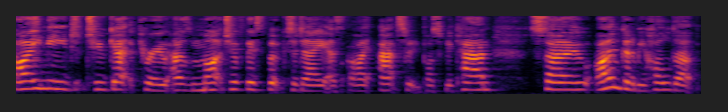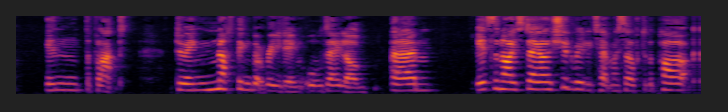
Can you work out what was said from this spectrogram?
I need to get through as much of this book today as I absolutely possibly can. So I'm going to be holed up in the flat doing nothing but reading all day long. Um, it's a nice day. I should really take myself to the park,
